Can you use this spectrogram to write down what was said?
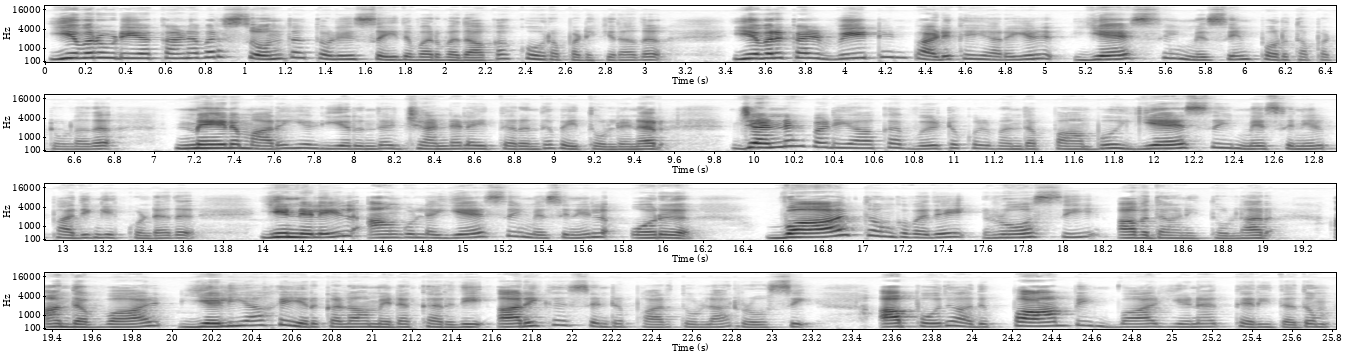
இவருடைய கணவர் சொந்த தொழில் செய்து வருவதாக கூறப்படுகிறது. இவர்கள் வீட்டின் படுக்கை அறையில் ஏசி மிஷின் பொருத்தப்பட்டுள்ளது. மேலும் அறையில் இருந்த ஜன்னலை திறந்து வைத்துள்ளனர். ஜன்னல் வழியாக வீட்டுக்குள் வந்த பாம்பு ஏசி மிஷினில் பதுங்கிக் கொண்டது. இந்நிலையில் அங்குள்ள ஏசி மிஷினில் ஒரு வால் தொங்குவதை ரோசி அவதானித்துள்ளார். அந்த வால் எலியாக இருக்கலாம் என கருதி அருகில் சென்று பார்த்துள்ளார் ரோசி. அப்போது அது பாம்பின் வாள் என தெரிந்ததும்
